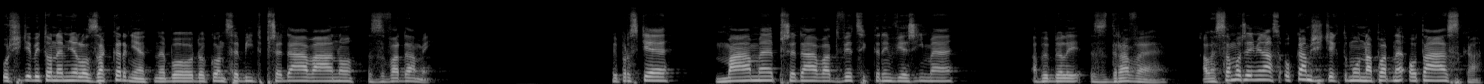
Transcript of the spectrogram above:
Určitě by to nemělo zakrnět nebo dokonce být předáváno s vadami. My prostě máme předávat věci, kterým věříme, aby byly zdravé. Ale samozřejmě nás okamžitě k tomu napadne otázka,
